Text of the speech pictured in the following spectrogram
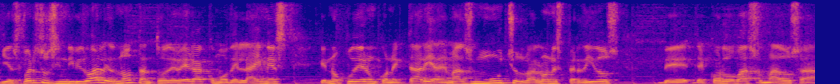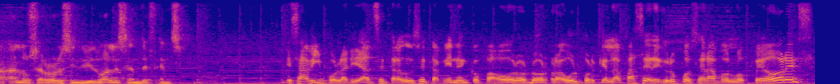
y esfuerzos individuales, ¿no? tanto de Vega como de Laines que no pudieron conectar y además muchos balones perdidos de, de Córdoba sumados a, a los errores individuales en defensa esa bipolaridad se traduce también en Copa Oro, ¿no, Raúl? Porque en la fase de grupos éramos los peores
